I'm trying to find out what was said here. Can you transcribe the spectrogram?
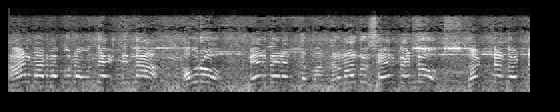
ಹಾಳು ಮಾಡಬೇಕು ಅನ್ನೋ ಉದ್ದೇಶದಿಂದ ಅವರು ಬೇರೆ ಬೇರೆ ಧರ್ಮಾಂತರು ಸೇರ್ಕೊಂಡು ದೊಡ್ಡ ದೊಡ್ಡ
